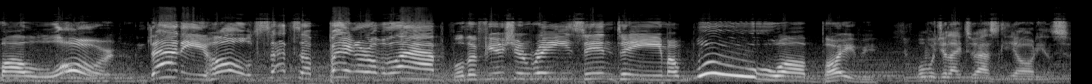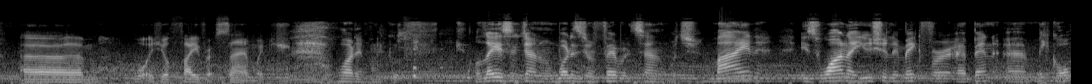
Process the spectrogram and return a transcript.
my lord! Danny Holtz, that's a banger of a lap for the Fusion Racing team. Woo, uh, baby. What would you like to ask the audience? Um, what is your favourite sandwich? What am I good? well, ladies and gentlemen, what is your favorite sandwich? Mine is one I usually make for uh, Ben uh, Miko,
